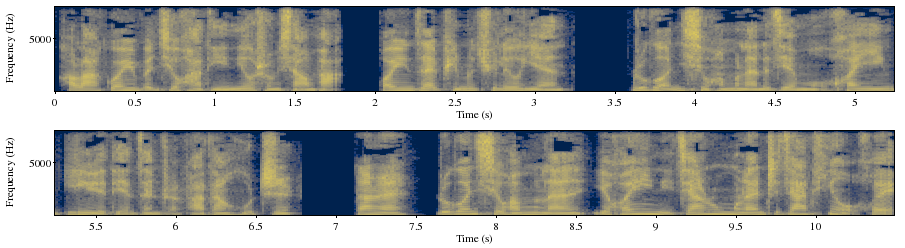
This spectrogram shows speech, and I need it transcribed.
好啦，关于本期话题，你有什么想法？欢迎在评论区留言。如果你喜欢木兰的节目，欢迎订阅、点赞、转发、当护知。当然，如果你喜欢木兰，也欢迎你加入木兰之家听友会，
